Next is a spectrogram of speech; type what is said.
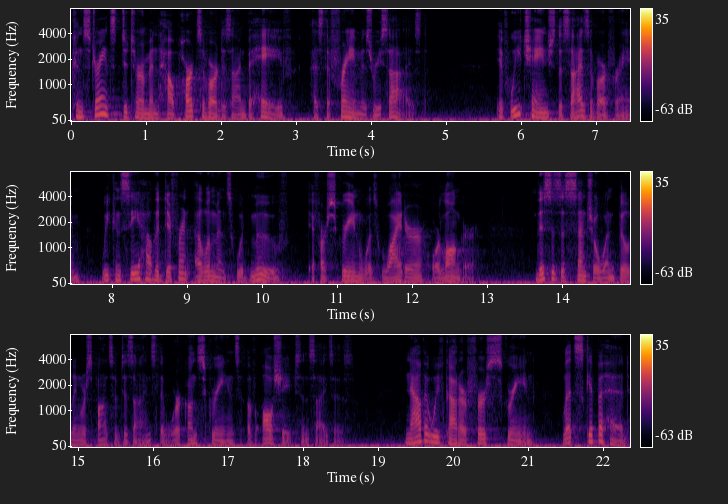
Constraints determine how parts of our design behave as the frame is resized. If we change the size of our frame, we can see how the different elements would move if our screen was wider or longer. This is essential when building responsive designs that work on screens of all shapes and sizes. Now that we've got our first screen, let's skip ahead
